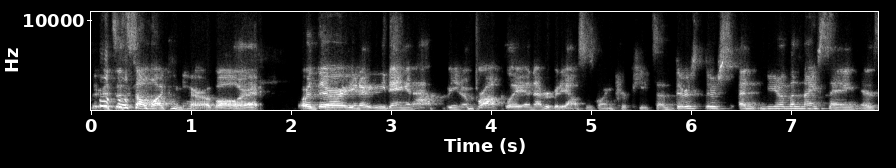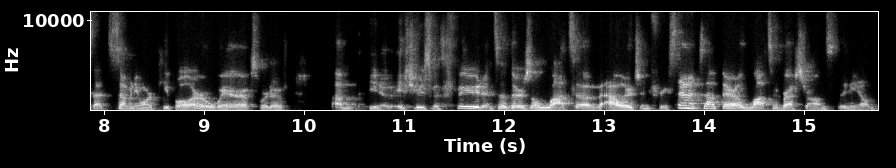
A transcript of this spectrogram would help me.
it's somewhat comparable, right? Or they're you know eating an app, you know broccoli, and everybody else is going for pizza. There's there's and you know the nice thing is that so many more people are aware of sort of um, you know issues with food and so there's a lots of allergen free snacks out there lots of restaurants and you know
